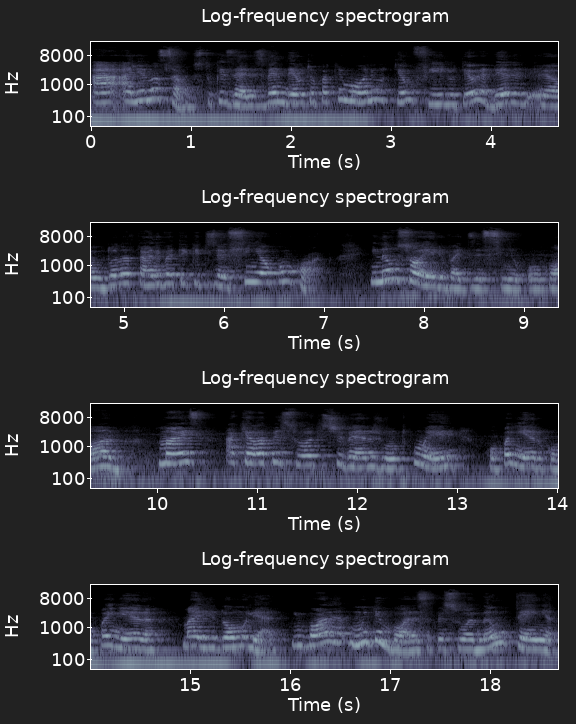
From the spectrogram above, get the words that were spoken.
a alienação. Se tu quiseres vender o teu patrimônio, o teu filho, o teu herdeiro, é, o donatário vai ter que dizer sim, eu concordo. E não só ele vai dizer sim, eu concordo, mas aquela pessoa que estiver junto com ele, companheiro, companheira, marido ou mulher. Embora, muito embora essa pessoa não tenha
